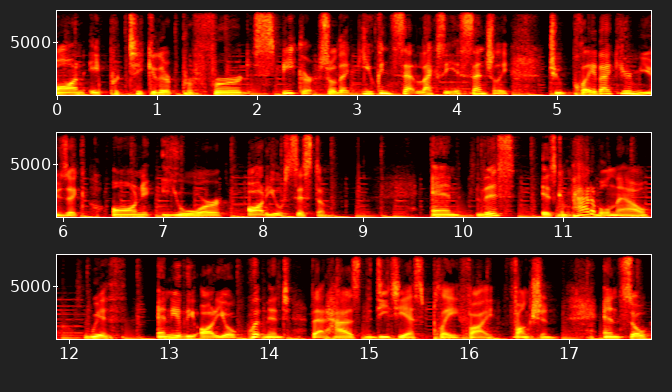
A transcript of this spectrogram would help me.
on a particular preferred speaker so that you can set Alexa essentially to play back your music on your audio system. And this is compatible now with any of the audio equipment that has the DTS Play-Fi function. And so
